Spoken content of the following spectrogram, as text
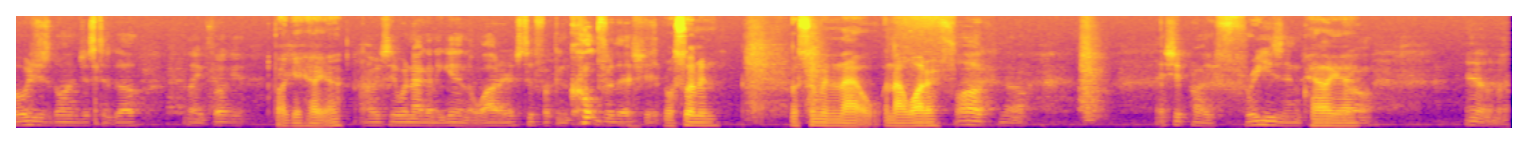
but we're just going just to go. Like fuck it. fuck it, hell yeah. Obviously, we're not gonna get in the water. It's too fucking cold for that shit. Go swimming. Go swimming in that in that water. Fuck no. That shit probably freezing cold, Hell yeah. bro. Hell no.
